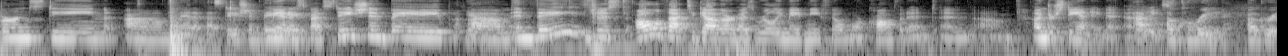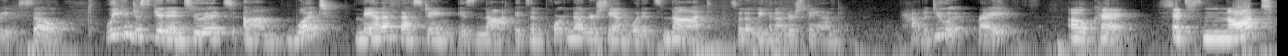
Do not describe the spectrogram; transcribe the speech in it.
Bernstein, um, Manifestation, babe. Manifestation Babe. Yeah. Um, and they just, all of that together has really made me feel more confident and um, understanding it at A- least. Agreed. Agreed. So we can just get into it. Um, what manifesting is not. It's important to understand what it's not so that we can understand how to do it, right? Okay. It's not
